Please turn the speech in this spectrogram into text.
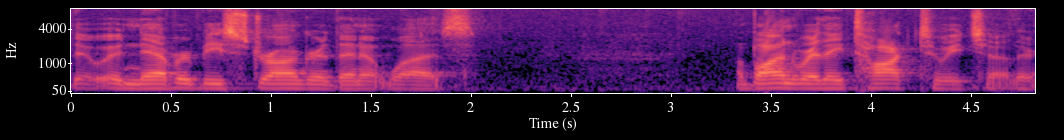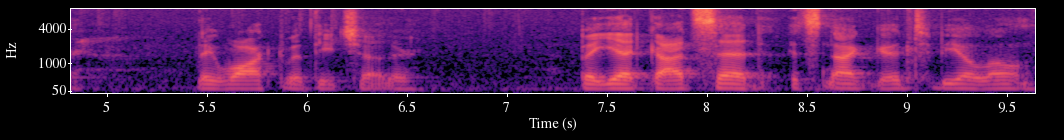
that would never be stronger than it was. A bond where they talked to each other, they walked with each other. But yet God said, it's not good to be alone.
